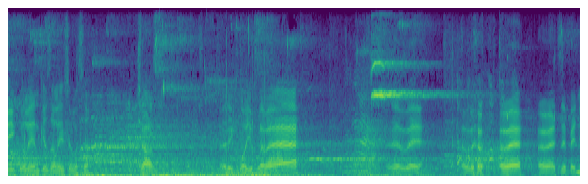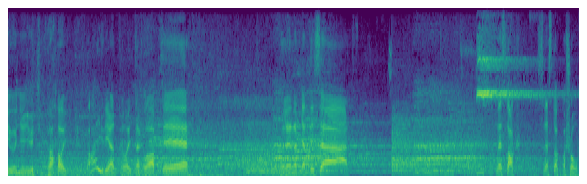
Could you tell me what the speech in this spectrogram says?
Дві хвилинки залишилося. Час рікою пливе. Ви, ви, ви, це пенюнюють. Ой, ай, рятуйте, хлопці. Хвилина 50. Свисток. Свисток пішов.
